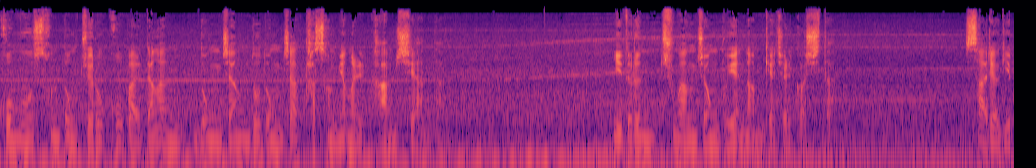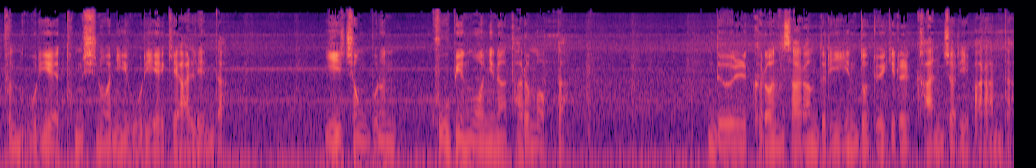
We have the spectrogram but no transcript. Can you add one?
고무 선동죄로 고발당한 농장 노동자 5명을 감시한다. 이들은 중앙정부에 넘겨질 것이다. 사려 깊은 우리의 통신원이 우리에게 알린다. 이 정부는 구빈원이나 다름없다. 늘 그런 사람들이 인도되기를 간절히 바란다.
